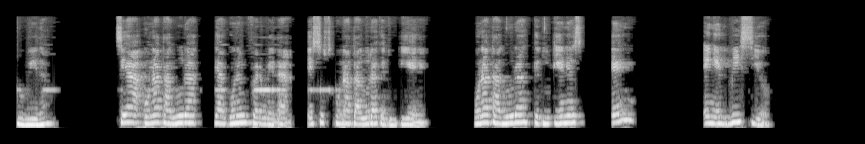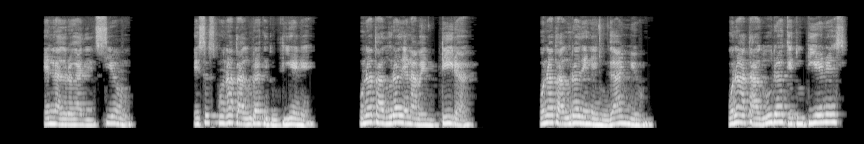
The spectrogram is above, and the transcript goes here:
tu vida sea una atadura de alguna enfermedad. Eso es una atadura que tú tienes. Una atadura que tú tienes en, en el vicio, en la drogadicción. Eso es una atadura que tú tienes. Una atadura de la mentira. Una atadura del engaño. Una atadura que tú tienes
